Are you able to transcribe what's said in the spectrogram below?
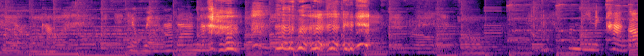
ทั้งนั้นนะคะยกเว้นหน้าด้านนะคะวันนี้นะคะก็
